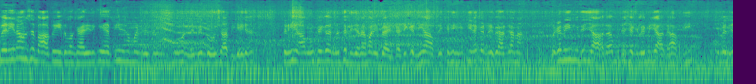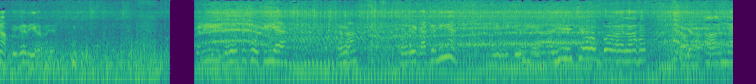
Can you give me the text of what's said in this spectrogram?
मेरी ना उनसे बात हुई तो वो कह रही थी कि अभी हमारे मोहल्ले में दो शादियाँ हैं कहीं आप उनके घर ना चली जाना, हमारी ब्राइड शादी करनी है आपने, कहीं रुकी ना करने बैठ जाना। तो कहते नहीं मुझे याद है, मुझे शक्लें भी याद है आपकी, कि मैंने आपके घर ही आना है। गली बहुत छोटी है है ना? और ये कहते नहीं है, ये ये चौबारा यहाँ आना,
